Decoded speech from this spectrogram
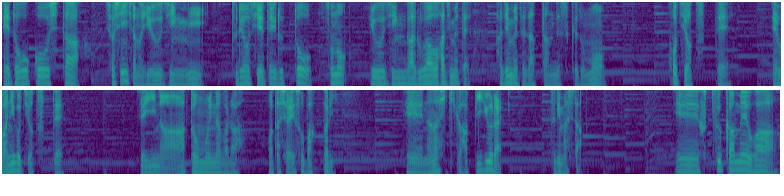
え同行した初心者の友人に釣りを教えているとその友人がルアーを始めて初めてだったんですけどもコチを釣ってえワニゴチを釣ってえいいなぁと思いながら私はエソばっかり、えー、7匹か8匹ぐらい釣りました、えー、2日目は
